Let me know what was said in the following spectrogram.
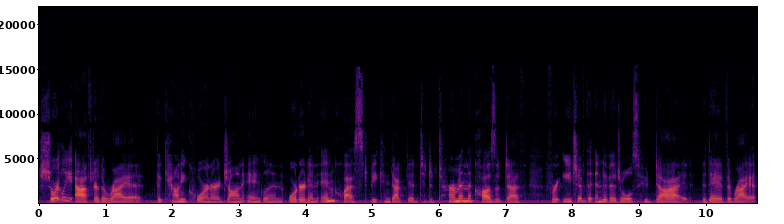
Shortly after the riot, the county coroner, John Anglin, ordered an inquest be conducted to determine the cause of death for each of the individuals who died the day of the riot.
